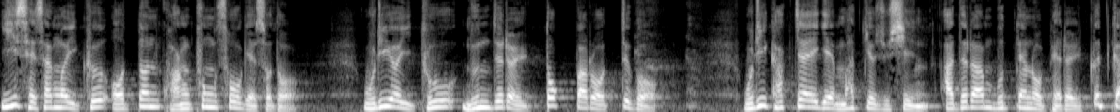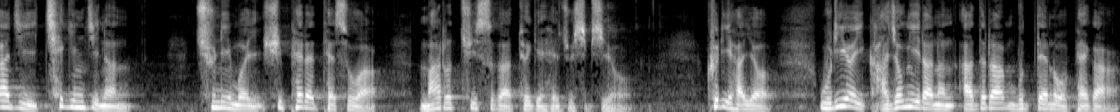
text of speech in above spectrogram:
이 세상의 그 어떤 광풍 속에서도 우리의 두 눈들을 똑바로 뜨고 우리 각자에게 맡겨주신 아드라 무테노 배를 끝까지 책임지는 주님의 휘페레테스와 마르튀스가 되게 해 주십시오. 그리하여 우리의 가정이라는 아드라 무테노 배가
